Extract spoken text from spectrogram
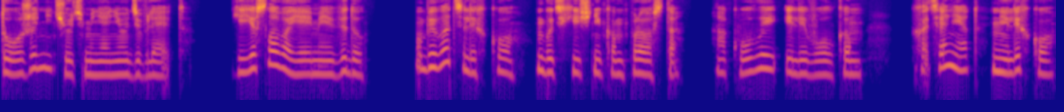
тоже ничуть меня не удивляет. Ее слова я имею в виду. Убивать легко, быть хищником просто. Акулой или волком. Хотя нет, нелегко.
